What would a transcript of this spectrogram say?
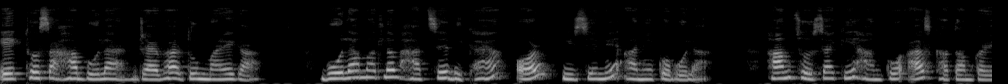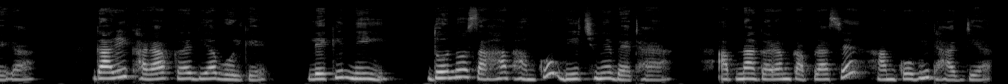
एक तो साहब बोला, ड्राइवर तुम मरेगा। बोला मतलब हाथ से दिखाया और पीछे में आने को बोला। हम सोचा कि हमको आज खत्म करेगा। गाड़ी खराब कर दिया बोल के। लेकिन नहीं, दोनों साहब हमको बीच में बैठाया। अपना गरम कपड़ा से हमको भी ढाक दिया।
